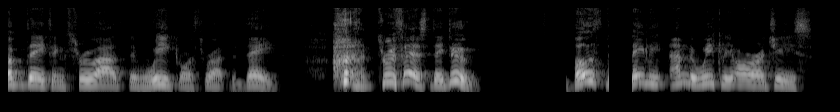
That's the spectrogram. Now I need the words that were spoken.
updating throughout the week or throughout the day. Truth is, they do. Both the daily and the weekly RRGs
